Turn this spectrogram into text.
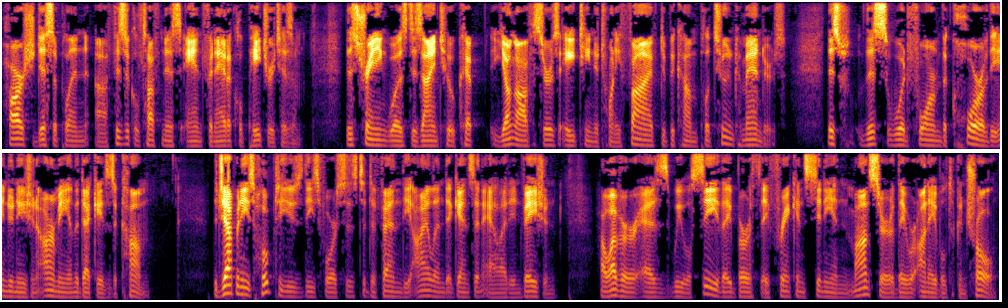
harsh discipline, uh, physical toughness, and fanatical patriotism. This training was designed to equip young officers 18 to 25 to become platoon commanders. This, this would form the core of the Indonesian army in the decades to come. The Japanese hoped to use these forces to defend the island against an Allied invasion. However, as we will see, they birthed a Frankensteinian monster they were unable to control.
